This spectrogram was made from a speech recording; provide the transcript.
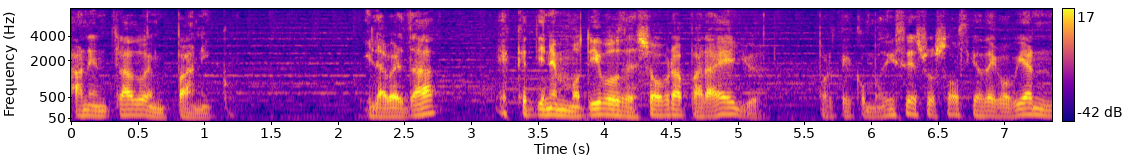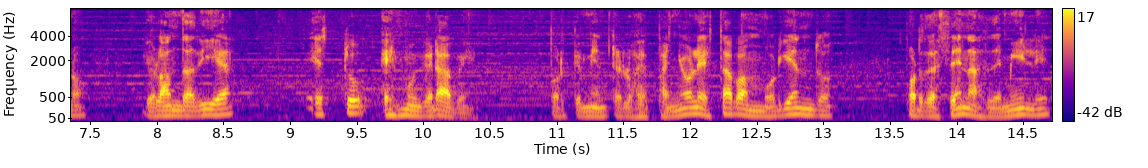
han entrado en pánico. Y la verdad es que tienen motivos de sobra para ello, porque como dice su socia de gobierno, Yolanda Díaz, esto es muy grave, porque mientras los españoles estaban muriendo por decenas de miles,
